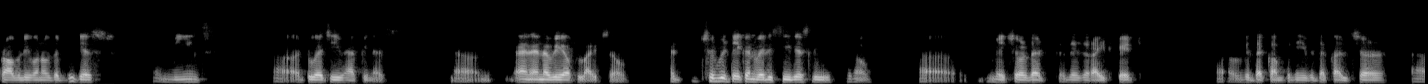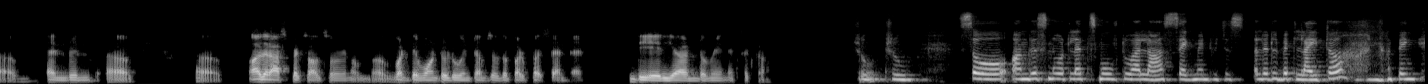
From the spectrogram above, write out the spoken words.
probably one of the biggest means uh, to achieve happiness um, and, and a way of life. So it should be taken very seriously you know uh, make sure that there's a right fit with the company with the culture um, and with other aspects also you know what they want to do in terms of the purpose and, and the area and domain etc true true. So on this note let's move to our last segment which is a little bit lighter nothing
